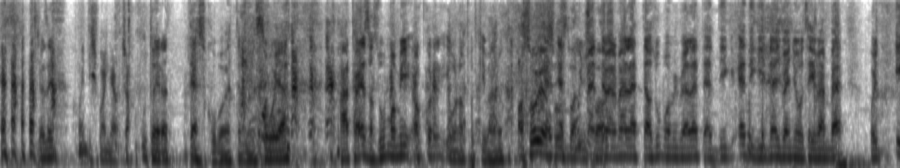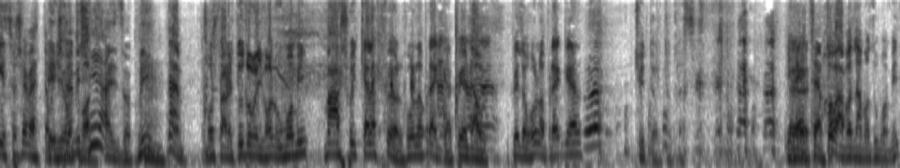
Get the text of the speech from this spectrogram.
Ez egy Hogy is mondjam csak. utoljára Tesco-ba vettem én szóját. Hát ha ez az umami, akkor jó napot kívánok. A szója Ez- ezt szószban úgy is mentem van. el mellette az umami mellett eddig, eddig így 48 évenben, hogy észre se vettem, És hogy nem is van. hiányzott, mi? Nem, de most már, hogy tudom, hogy van umami, máshogy kelek föl, holnap reggel. Például, például holnap reggel csütörtök lesz. Én egyszer Továbbadnám az umamit,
